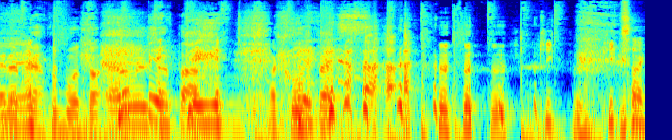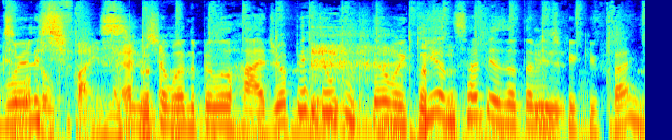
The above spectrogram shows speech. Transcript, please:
Ele aperta o botão. É o editar. Acontece. O que, que, que será que esse Ele, botão faz? ele chamando pelo rádio. Eu apertei um botão aqui, eu não sabia exatamente o que que faz.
